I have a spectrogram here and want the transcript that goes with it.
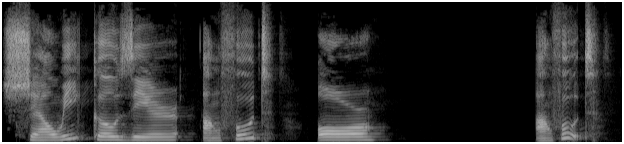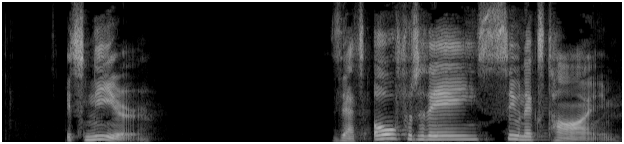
Shall we go there on foot or on foot? It's near. That's all for today. See you next time.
